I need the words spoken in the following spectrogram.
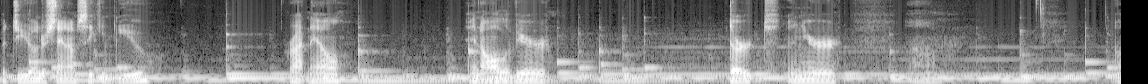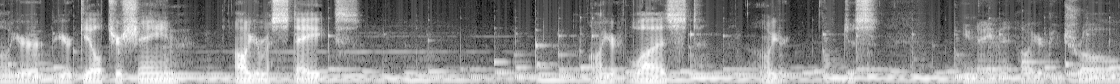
But do you understand I'm seeking you right now and all of your dirt and your um, all your your guilt, your shame, all your mistakes." All your lust, all your just you name it, all your control,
